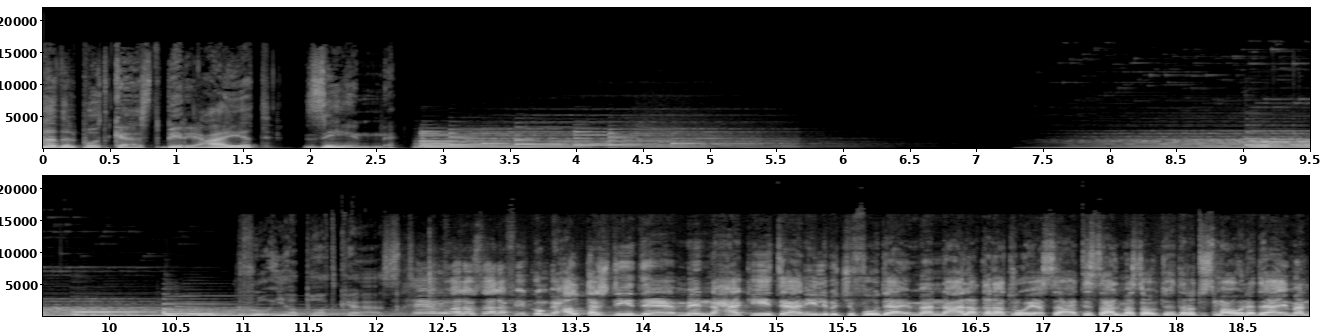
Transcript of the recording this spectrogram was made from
هذا البودكاست برعاية زين. رؤيا بودكاست. خير واهلا وسهلا فيكم بحلقة جديدة من حكي تاني. اللي بتشوفوه دائما على قناة رؤيا الساعة 9 المساء وبتقدروا تسمعونا دائما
